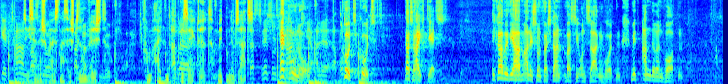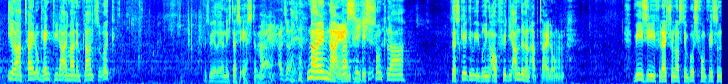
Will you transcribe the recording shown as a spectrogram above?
getan, sich seine schweißnasse Stirn wischt, vom Alten abgesägt wird, mitten im Satz. Herr erhoffen- Gut, gut. Das reicht jetzt. Ich glaube, wir haben alle schon verstanden, was Sie uns sagen wollten. Mit anderen Worten. Ihre Abteilung hängt wieder einmal im Plan zurück. Das wäre ja nicht das erste Mal. Also, Nein, nein, Was ich- ist schon klar. Das gilt im Übrigen auch für die anderen Abteilungen. Wie Sie vielleicht schon aus dem Buschfunk wissen,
